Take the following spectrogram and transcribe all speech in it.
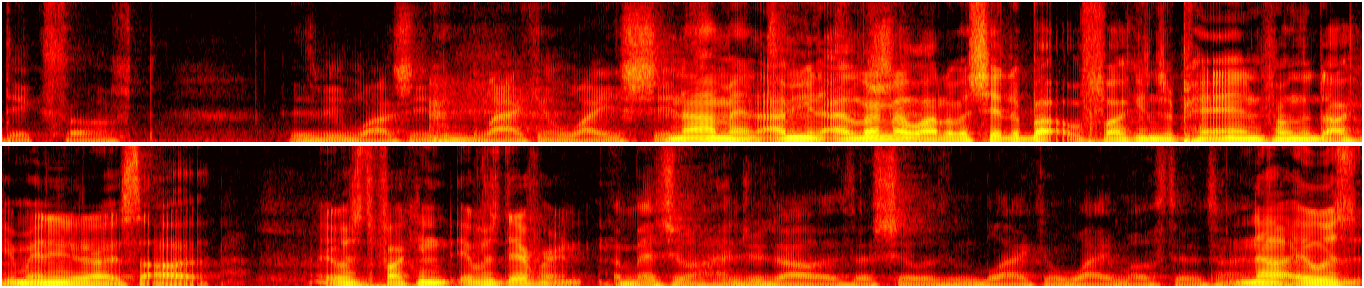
dick soft. Just be watching black and white shit. Nah, man. I mean, I learned a lot of shit about fucking Japan from the documentary that I saw. It was fucking. It was different. I bet you a hundred dollars that shit was in black and white most of the time. No, it was.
